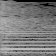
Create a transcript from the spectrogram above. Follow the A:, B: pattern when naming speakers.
A: Thank you.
